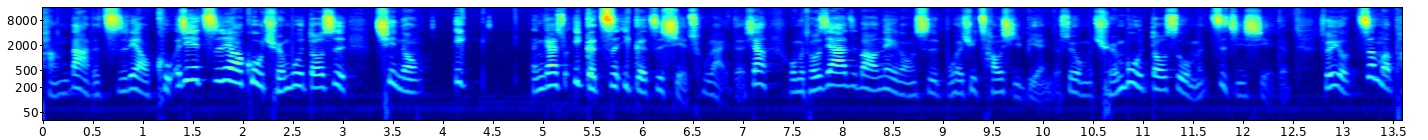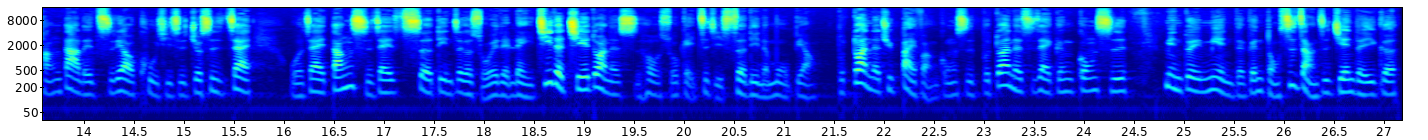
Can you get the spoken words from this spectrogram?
庞大的资料库，而这些资料库全部都是庆农一，应该说一个字一个字写出来的。像我们《投资家日报》内容是不会去抄袭别人的，所以我们全部都是我们自己写的。所以有这么庞大的资料库，其实就是在。我在当时在设定这个所谓的累积的阶段的时候，所给自己设定的目标，不断的去拜访公司，不断的是在跟公司面对面的跟董事长之间的一个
